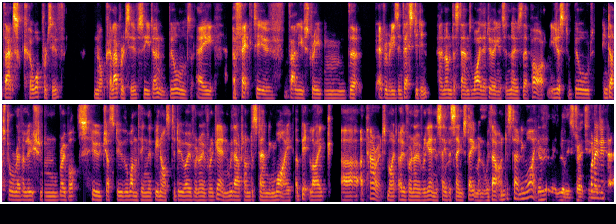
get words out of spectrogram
that's cooperative not collaborative. So you don't build a effective value stream that everybody's invested in and understands why they're doing it and knows their part. You just build industrial revolution robots who just do the one thing they've been asked to do over and over again without understanding why. A bit like uh, a parrot might over and over again say the same statement without understanding why. You're really, really stretching. What I did there.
